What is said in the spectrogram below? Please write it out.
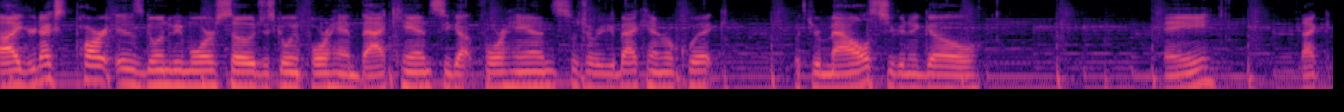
Uh, your next part is going to be more so just going forehand, backhand. So you got forehand, switch over your backhand real quick. With your mouse, you're going to go A, back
